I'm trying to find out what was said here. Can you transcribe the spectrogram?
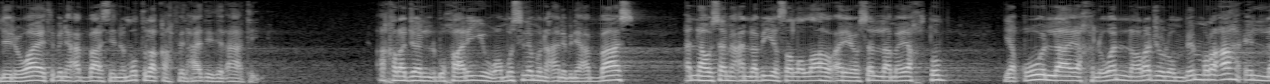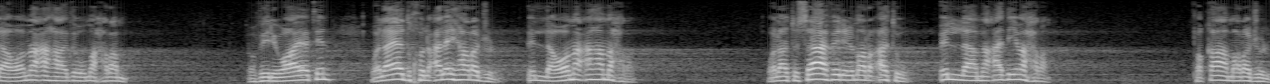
لرواية ابن عباس المطلقه في الحديث الآتي. أخرج البخاري ومسلم عن ابن عباس أنه سمع النبي صلى الله عليه وسلم يخطب يقول لا يخلون رجل بامرأة إلا ومعها ذو محرم. وفي رواية ولا يدخل عليها رجل إلا ومعها محرم. ولا تسافر المرأة إلا مع ذي محرم. فقام رجل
